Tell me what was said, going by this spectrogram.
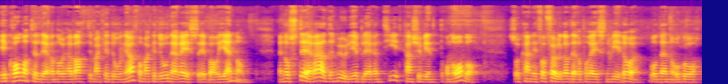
Jeg kommer til dere når jeg har vært i Makedonia, for Makedonia reiser jeg bare gjennom. Men hos dere er det mulig jeg blir en tid, kanskje vinteren over. Så kan jeg få følge av dere på reisen videre, hvor den nå går.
